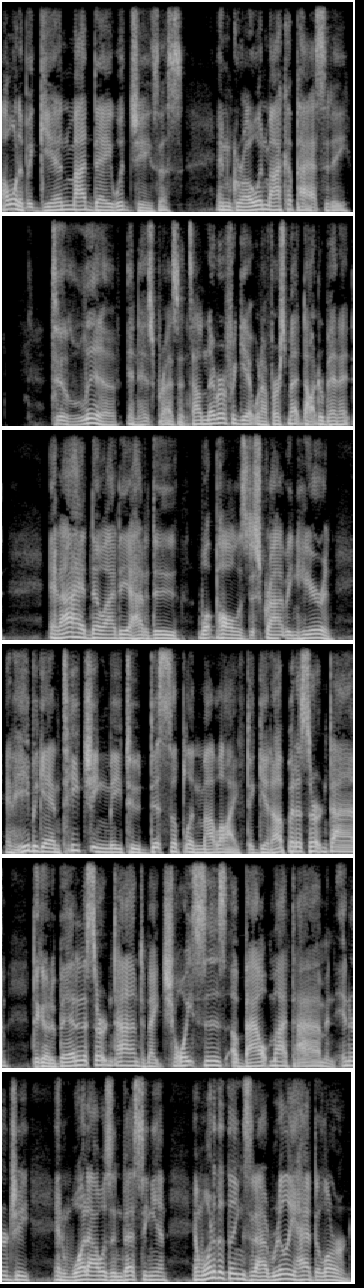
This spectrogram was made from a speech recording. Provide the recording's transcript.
I want to begin my day with Jesus and grow in my capacity to live in his presence. I'll never forget when I first met Dr. Bennett and I had no idea how to do what Paul is describing here. And And he began teaching me to discipline my life, to get up at a certain time, to go to bed at a certain time, to make choices about my time and energy and what I was investing in. And one of the things that I really had to learn,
